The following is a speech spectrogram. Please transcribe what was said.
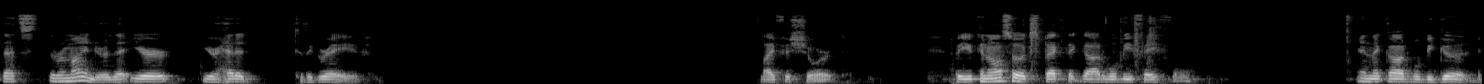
that's the reminder that you're you're headed to the grave. Life is short. But you can also expect that God will be faithful and that God will be good,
